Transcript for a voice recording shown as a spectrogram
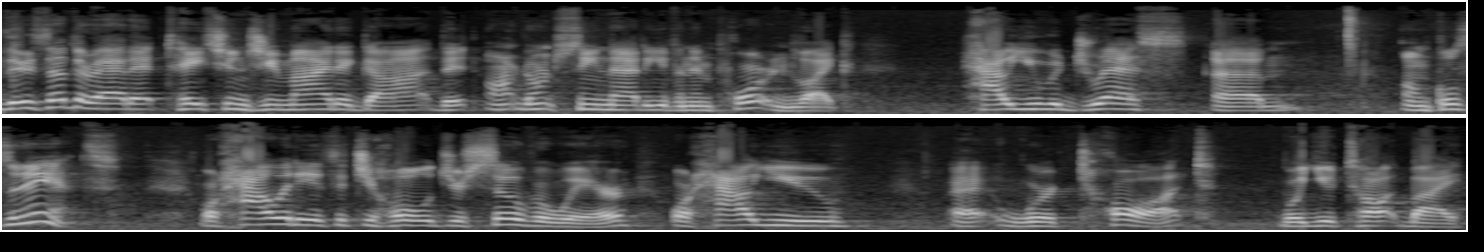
There's other adaptations you might have got that don't seem that even important, like how you address um, uncles and aunts, or how it is that you hold your silverware, or how you uh, were taught. Were you taught by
